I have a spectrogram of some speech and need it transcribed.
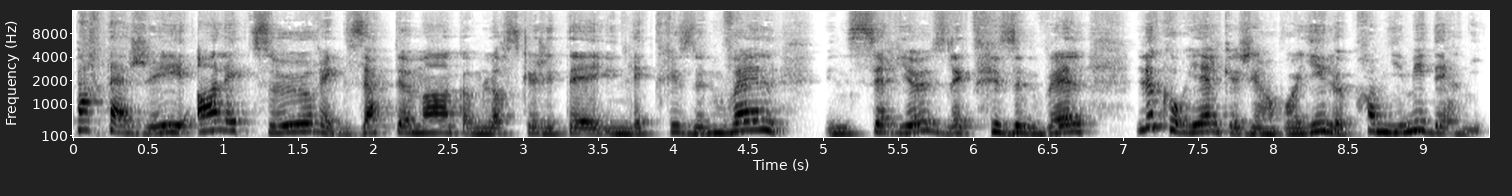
partager en lecture, exactement comme lorsque j'étais une lectrice de nouvelles, une sérieuse lectrice de nouvelles, le courriel que j'ai envoyé le 1er mai dernier.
